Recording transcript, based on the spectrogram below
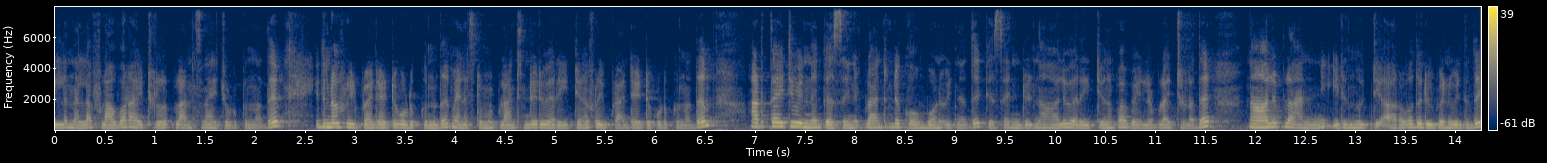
എല്ലാം നല്ല ഫ്ലവർ ആയിട്ടുള്ള പ്ലാന്റ്സിന് അയച്ചു കൊടുക്കുന്നത്. ഇതിന്റെ ഫ്രീ പ്ലാന്റ് ആയിട്ട് കൊടുക്കുന്നത് മെലസ്റ്റോമ പ്ലാന്റിന്റെ ഒരു വെറൈറ്റിയാണ് ഫ്രീ പ്ലാന്റ് ആയിട്ട് കൊടുക്കുന്നത്. അടുത്തായിട്ട് വരുന്ന ഗസൈന പ്ലാന്റിന്റെ ആണ് വരുന്നത്. ഗസൈനിന്റെ ഒരു നാല് വെറൈറ്റി ആണ് ഇപ്പോൾ അവൈലബിൾ ആയിട്ടുള്ളത് നാല് പ്ലാന്റിന് ഇരുന്നൂറ്റി അറുപത് രൂപയാണ് വരുന്നത്.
